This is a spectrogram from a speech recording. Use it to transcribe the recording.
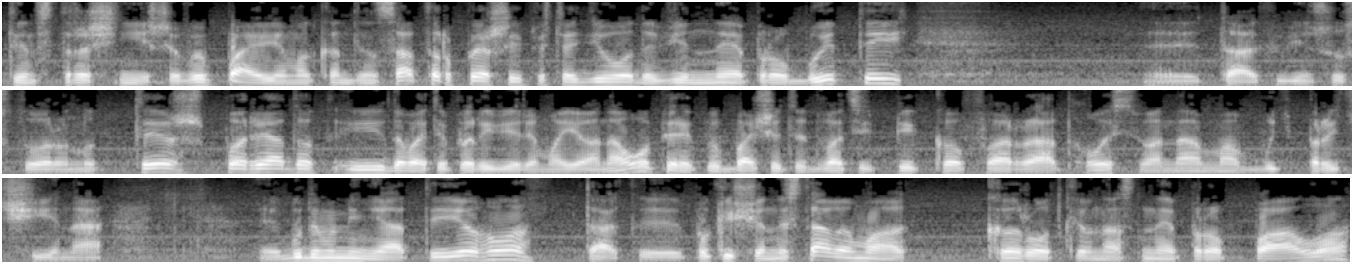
тим страшніше. Випаюємо конденсатор перший після діода, він не пробитий. Е, Так, в іншу сторону теж порядок. І давайте перевіримо його на опір. Як ви бачите, 20 пікофарад. Ось вона, мабуть, причина. Е, Будемо міняти його. Так, е, поки що не ставимо. Коротке в нас не пропало.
